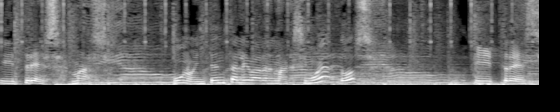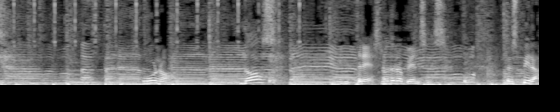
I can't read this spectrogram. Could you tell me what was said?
y tres. Más. Uno, intenta elevar al máximo, ¿eh? Dos y tres. Uno, dos tres. No te lo pienses. Respira.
